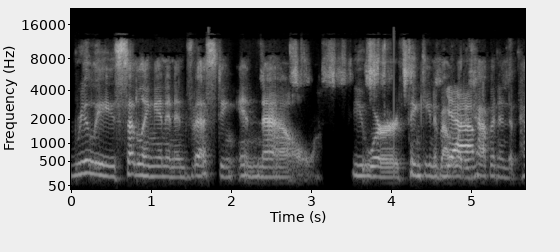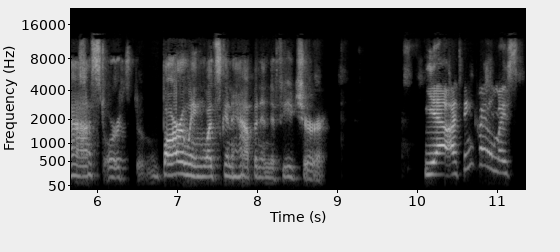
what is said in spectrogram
really settling in and investing in now. You were thinking about yeah. what had happened in the past or borrowing what's going to happen in the future. Yeah, I think I almost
